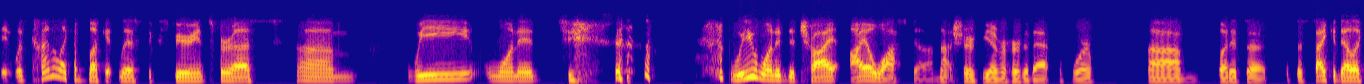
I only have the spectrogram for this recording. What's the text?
it was kind of like a bucket list experience for us um we wanted to we wanted to try ayahuasca. I'm not sure if you ever heard of that before, um, but it's a it's a psychedelic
